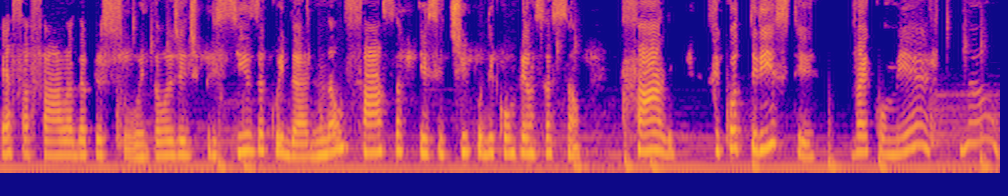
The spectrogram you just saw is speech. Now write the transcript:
essa fala da pessoa. Então a gente precisa cuidar, não faça esse tipo de compensação. Fale, ficou triste, vai comer? Não,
